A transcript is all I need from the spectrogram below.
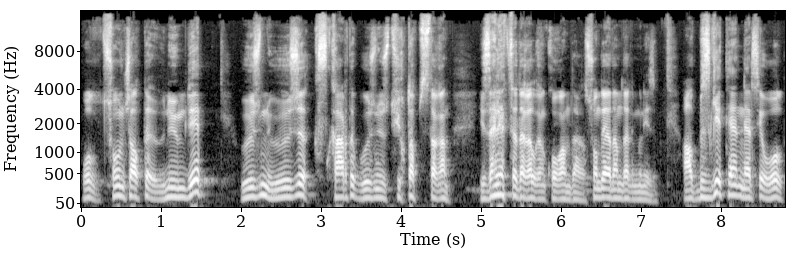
Ол соншалықты үнемдеп өзін өзі қысқартып өзін өзі тұйықтап тастаған изоляцияда қалған қоғамдағы сондай адамдардың мінезі. Ал бізге тән нәрсе ол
